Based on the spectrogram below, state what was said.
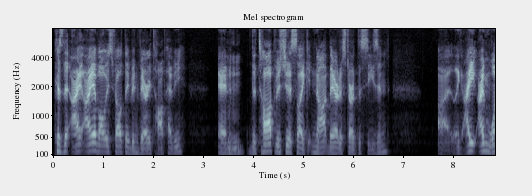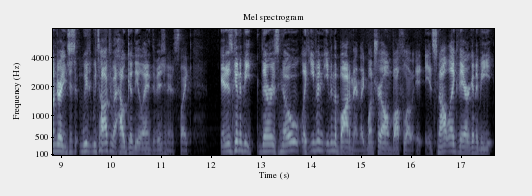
because I I have always felt they've been very top heavy, and Mhm. the top is just like not there to start the season. Uh, like I I'm wondering just we we talked about how good the Atlantic Division is. Like it is going to be there is no like even even the bottom end like Montreal and Buffalo. It, it's not like they are going to be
